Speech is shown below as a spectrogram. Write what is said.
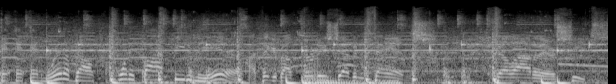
and, and- and went about 25 feet in the air. I think about 37 fans fell out of their seats.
